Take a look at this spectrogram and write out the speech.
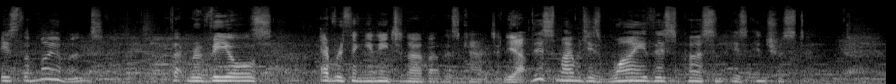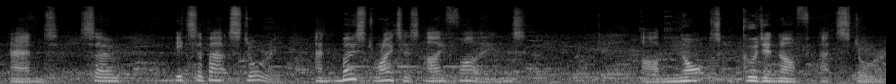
is the moment that reveals everything you need to know about this character. Yeah. This moment is why this person is interesting. And so it's about story. And most writers I find are not good enough at story.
